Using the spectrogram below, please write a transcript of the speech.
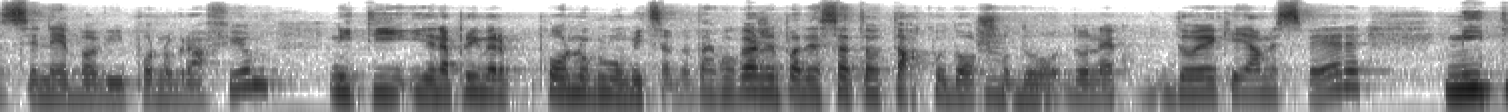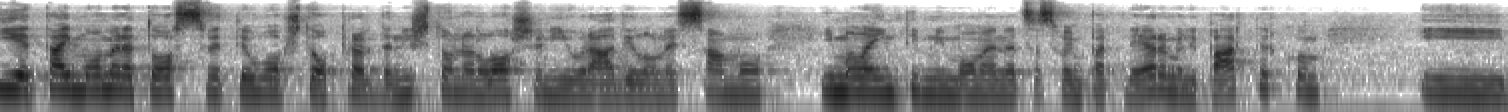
se ne bavi pornografijom, niti je, na primjer, porno glumica, da tako kažem, pa da je sad to tako došlo mm -hmm. do, do, neko, do neke javne sfere, niti je taj moment osvete uopšte opravda, ništa ona loše nije uradila, ona je samo imala intimni moment sa svojim partnerom ili partnerkom i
